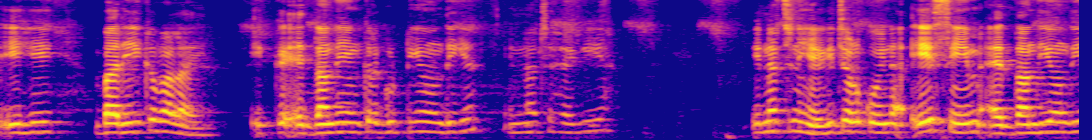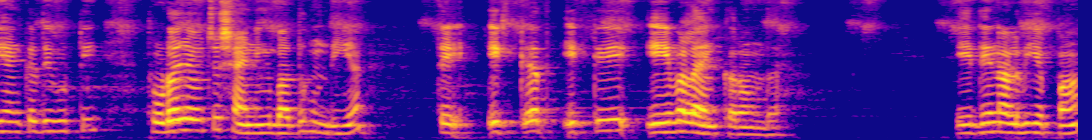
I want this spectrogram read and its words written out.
ਇਹ ਬਾਰੀਕ ਵਾਲਾ ਹੈ ਇੱਕ ਇਦਾਂ ਦੀ ਐਂਕਰ ਗੁੱਟੀ ਆਉਂਦੀ ਹੈ ਇਹਨਾਂ 'ਚ ਹੈਗੀ ਆ। ਇਹਨਾਂ 'ਚ ਨਹੀਂ ਹੈਗੀ, ਚਲੋ ਕੋਈ ਨਾ, ਇਹ ਸੇਮ ਐਦਾਂ ਦੀ ਆਉਂਦੀ ਐਂਕਰ ਦੀ ਗੁੱਟੀ। ਥੋੜਾ ਜਿਹਾ ਉਹ 'ਚ ਸ਼ਾਈਨਿੰਗ ਵੱਧ ਹੁੰਦੀ ਆ। ਤੇ ਇੱਕ ਇੱਕ ਇਹ ਵਾਲਾ ਐਂਕਰ ਆਉਂਦਾ। ਇਹਦੇ ਨਾਲ ਵੀ ਆਪਾਂ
